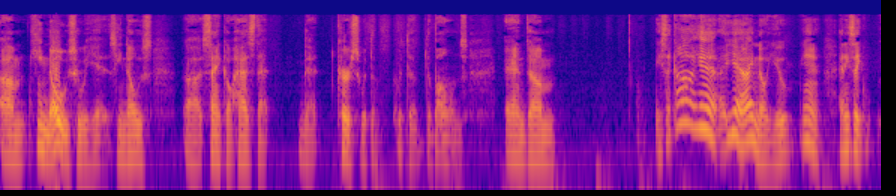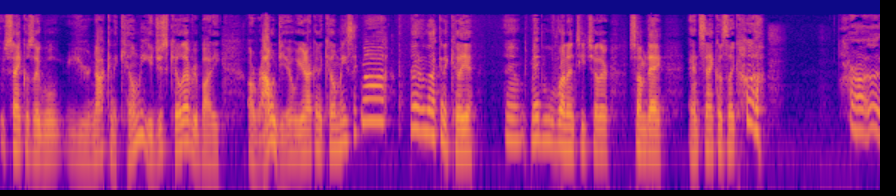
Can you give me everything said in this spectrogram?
um, he knows who he is. He knows uh, Sanko has that that curse with the with the, the bones. And um, He's like, oh yeah, yeah, I know you. Yeah, and he's like, Sanko's like, well, you're not going to kill me. You just killed everybody around you. You're not going to kill me. He's like, nah, I'm not going to kill you. Yeah, maybe we'll run into each other someday. And Sanko's like, huh. I,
